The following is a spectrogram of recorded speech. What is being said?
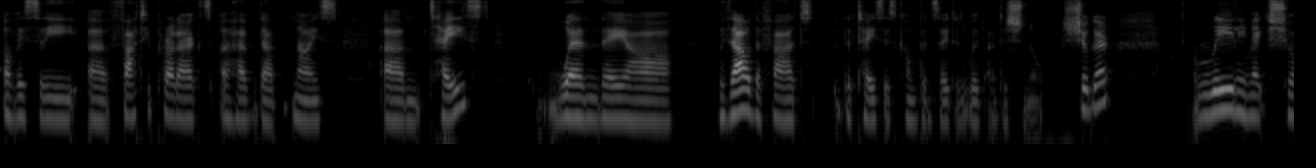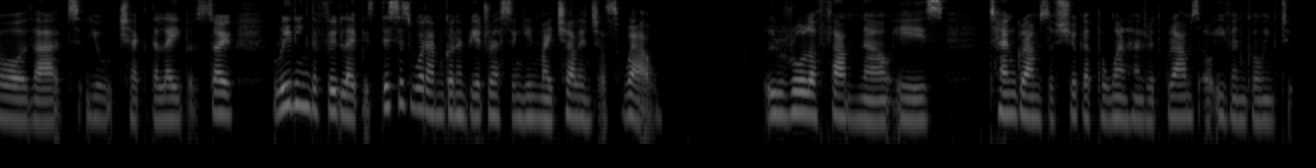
obviously uh, fatty products have that nice um, taste. When they are without the fat the taste is compensated with additional sugar. Really make sure that you check the labels. So reading the food labels this is what i'm going to be addressing in my challenge as well. Rule of thumb now is 10 grams of sugar per 100 grams, or even going to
